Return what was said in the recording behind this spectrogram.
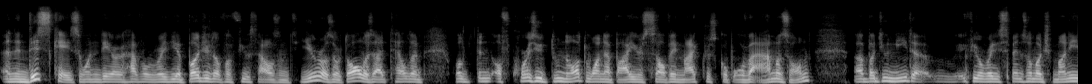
And in this case, when they have already a budget of a few thousand euros or dollars, I tell them, well, then of course you do not want to buy yourself a microscope over Amazon, uh, but you need, a, if you already spend so much money,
